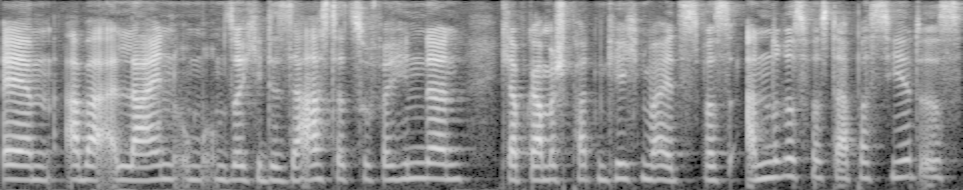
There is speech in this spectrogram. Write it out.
Ähm, aber allein, um, um solche Desaster zu verhindern, ich glaube, Garmisch-Partenkirchen war jetzt was anderes, was da passiert ist.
